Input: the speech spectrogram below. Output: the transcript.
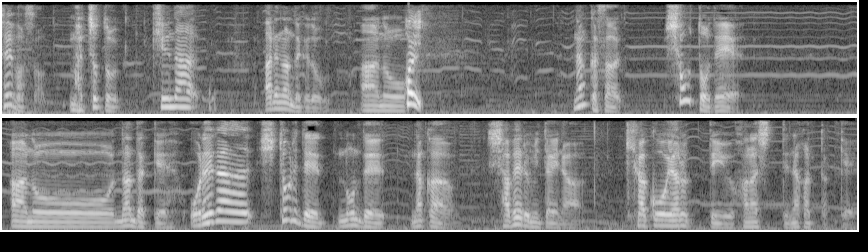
そういえばさ、まあ、ちょっと急な、あれなんだけど、あの、はい。なんかさ、ショートで、あのーなんだっけ、俺が一人で飲んで、なんか、喋るみたいな企画をやるっていう話ってなかったっけ？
